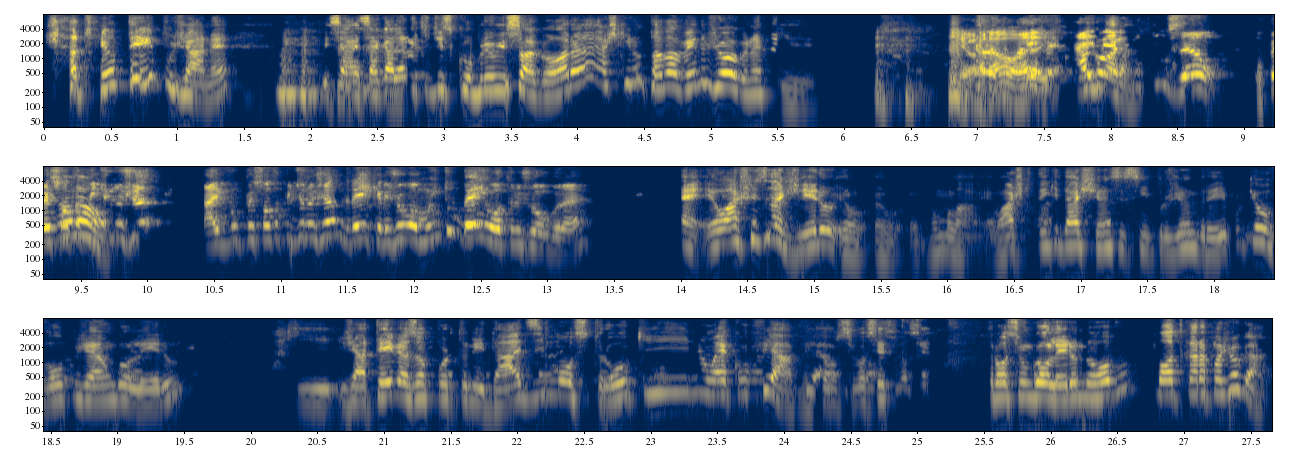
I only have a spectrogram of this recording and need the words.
já tem um tempo já, né? Essa, essa galera que descobriu isso agora, acho que não estava vendo o jogo, né? Porque... Não, aí, aí agora. a conclusão. O pessoal não, tá pedindo aí o pessoal tá pedindo o Jandrei, que ele jogou muito bem o outro jogo, né? É, eu acho exagero. Eu, eu, eu, vamos lá, eu acho que tem que dar chance sim para o Jandrei, porque o Volpe já é um goleiro que já teve as oportunidades e mostrou que não é confiável. Então, se você, se você trouxe um goleiro novo, bota o cara para jogar.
